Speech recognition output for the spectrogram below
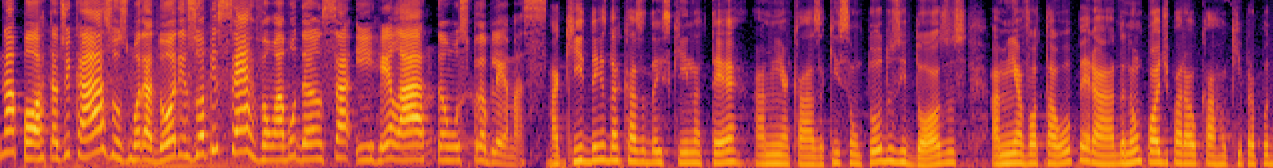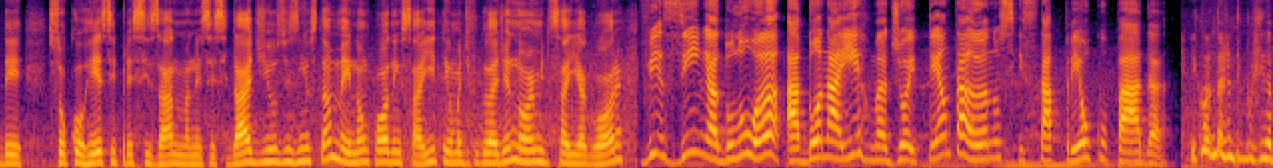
Na porta de casa, os moradores observam a mudança e relatam os problemas. Aqui, desde a casa da esquina até a minha casa aqui, são todos idosos. A minha avó está operada, não pode parar o carro aqui para poder socorrer se precisar numa necessidade. E os vizinhos também não podem sair, tem uma dificuldade enorme de sair agora. Vizinha do Luan, a dona Irma, de 80 anos, está preocupada. E quando a gente precisa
